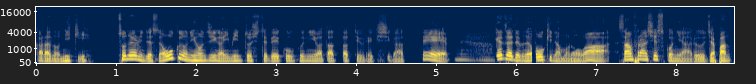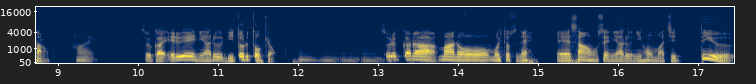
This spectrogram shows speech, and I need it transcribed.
からの2期、そのようにですね、多くの日本人が移民として米国に渡ったっていう歴史があって、現在でもね、大きなものは、サンフランシスコにあるジャパンタウン、はい、それから LA にあるリトル東京、それから、まあ、あのもう一つね、えー、サンホセにある日本町っていう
